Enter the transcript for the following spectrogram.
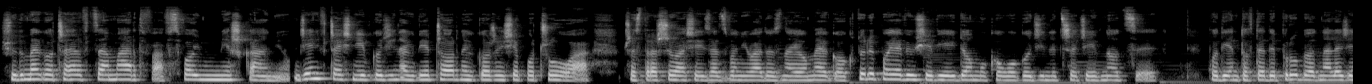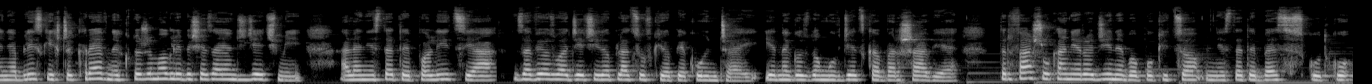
7 czerwca martwa w swoim mieszkaniu. Dzień wcześniej w godzinach wieczornych gorzej się poczuła. Przestraszyła się i zadzwoniła do znajomego, który pojawił się w jej domu koło godziny trzeciej w nocy. Podjęto wtedy próby odnalezienia bliskich czy krewnych, którzy mogliby się zająć dziećmi, ale niestety policja zawiozła dzieci do placówki opiekuńczej, jednego z domów dziecka w Warszawie. Trwa szukanie rodziny, bo póki co niestety bez skutku,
